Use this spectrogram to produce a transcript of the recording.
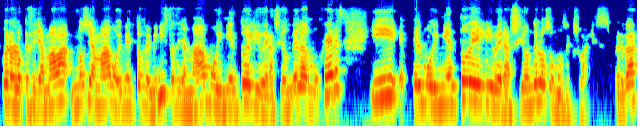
bueno, lo que se llamaba, no se llamaba movimiento feminista, se llamaba movimiento de liberación de las mujeres y el movimiento de liberación de los homosexuales, ¿verdad?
